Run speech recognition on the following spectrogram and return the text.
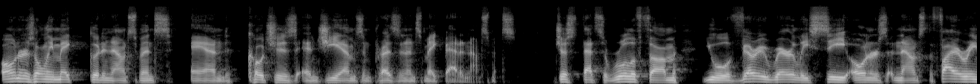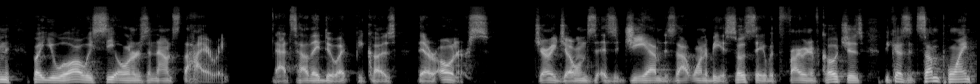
owners only make good announcements and coaches and GMs and presidents make bad announcements. Just that's a rule of thumb. You will very rarely see owners announce the firing, but you will always see owners announce the hiring. That's how they do it because they're owners. Jerry Jones, as a GM, does not want to be associated with the firing of coaches because at some point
